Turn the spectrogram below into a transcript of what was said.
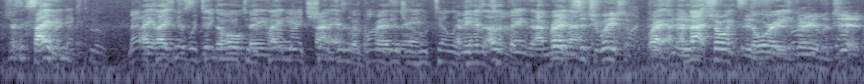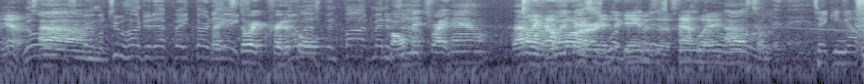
it's just what's exciting our to me. next move? Like, like just the, the whole thing, like you're trying to escort the president. I mean, there's other things that I'm really Right, the not, situation. Right, I'm- I'm not showing is- story. is very legit. Yeah. Um, like story critical moments right now. I don't Like how want to far ruin in the game is this? Halfway. I was totally Taking out the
